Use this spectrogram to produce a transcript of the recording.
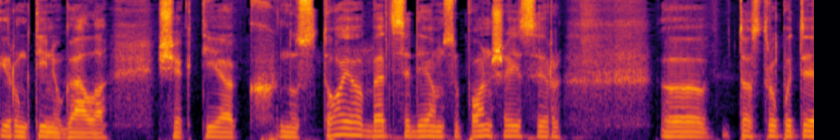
į rungtynių galą šiek tiek nustojo, bet sėdėjom su ponšiais ir uh, tos truputį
